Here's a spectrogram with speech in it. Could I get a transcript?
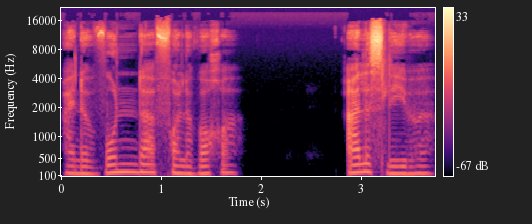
eine wundervolle Woche. Alles Liebe.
